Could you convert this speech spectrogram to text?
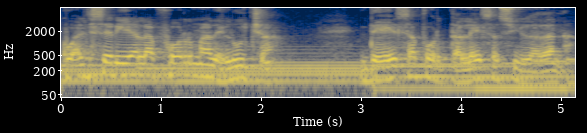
¿cuál sería la forma de lucha de esa fortaleza ciudadana?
